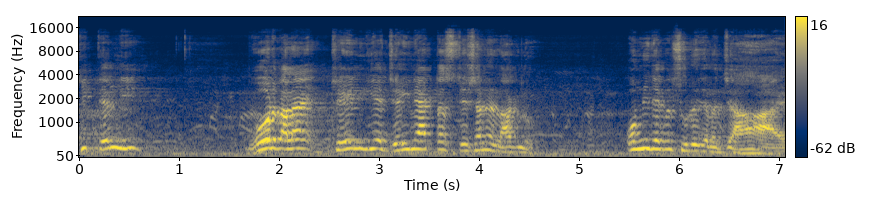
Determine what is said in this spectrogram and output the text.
ঠিক তেমনি ভোরবেলায় ট্রেন গিয়ে যেই না একটা স্টেশনে লাগল, অমনি দেখবেন শুরু হয়ে যাবে চায়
